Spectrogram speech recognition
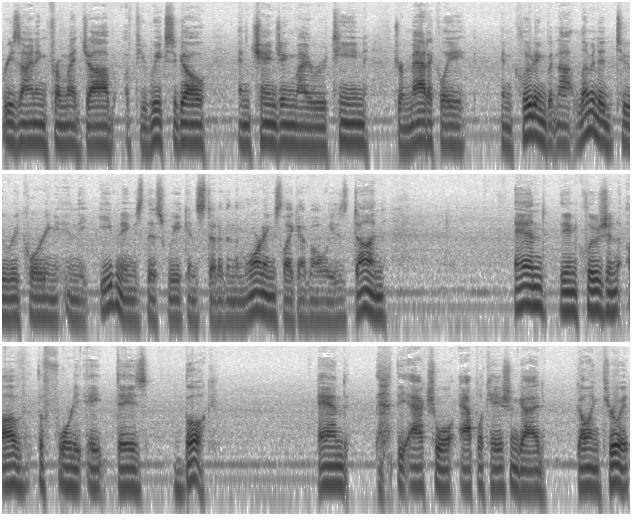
resigning from my job a few weeks ago and changing my routine dramatically, including but not limited to recording in the evenings this week instead of in the mornings like I've always done, and the inclusion of the 48 Days book and the actual application guide going through it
